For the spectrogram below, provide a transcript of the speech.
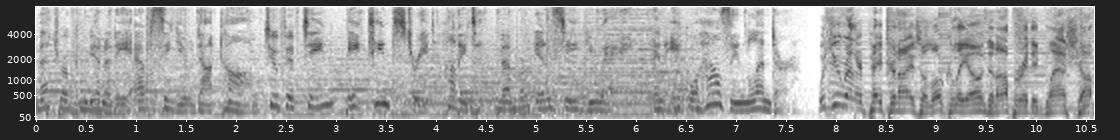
metrocommunityfcu.com. 215 18th Street, Huntington. Member NCUA, an equal housing lender. Would you rather patronize a locally owned and operated glass shop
